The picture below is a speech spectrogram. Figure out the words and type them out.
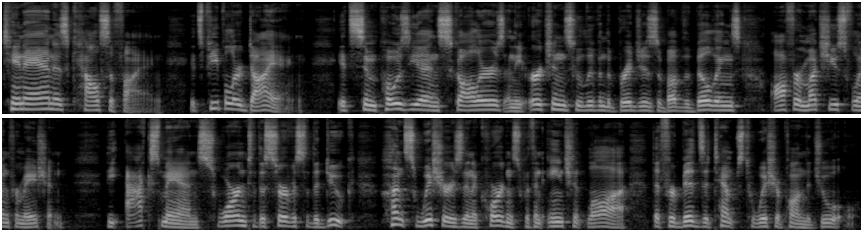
Tinan is calcifying. Its people are dying. Its symposia and scholars and the urchins who live in the bridges above the buildings offer much useful information. The Axeman, sworn to the service of the Duke, hunts wishers in accordance with an ancient law that forbids attempts to wish upon the jewel.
